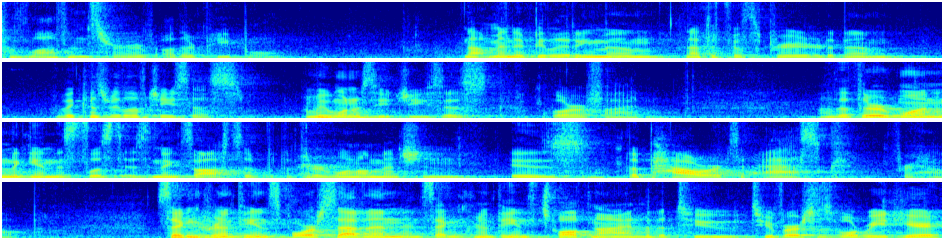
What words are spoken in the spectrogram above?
to love and serve other people, not manipulating them, not to feel superior to them, but because we love Jesus and we want to see Jesus glorified. Uh, the third one, and again, this list isn't exhaustive, but the third one I'll mention is the power to ask for help. 2 Corinthians 4 7 and 2 Corinthians 12 9 are the two, two verses we'll read here.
